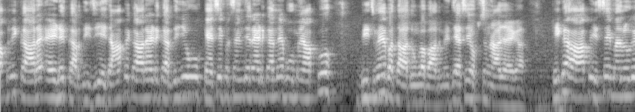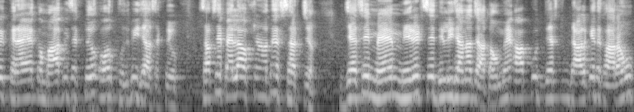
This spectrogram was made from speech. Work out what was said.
अपनी कार ऐड कर दीजिए। जहाँ पे कार ऐड कर दीजिए, वो कैसे पैसेंजर ऐड करने हैं, वो मैं आपको बीच में बता दूँगा बाद में, जैसे ऑप्शन आ जाएगा। ठीक है, आप इससे लो किराया कमा भी सकते हो और खुद भी जा सकते हो। सबसे पहला ऑप्शन होता है सर्च जैसे मैं मेरठ से दिल्ली जाना चाहता हूँ, मैं आपको जस्ट डाल के दिखा रहा हूँ।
